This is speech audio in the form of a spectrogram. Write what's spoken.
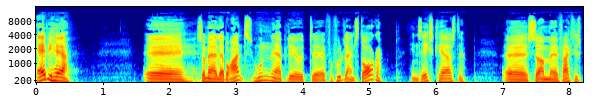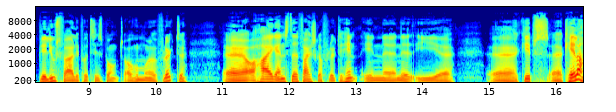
Abby her, øh, som er laborant, hun er blevet øh, forfulgt af en stalker, hendes ekskæreste, øh, som øh, faktisk bliver livsfarlig på et tidspunkt, og hun må flygte, øh, og har ikke andet sted faktisk at flygte hen end øh, ned i øh, øh, Gibbs øh, kælder,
